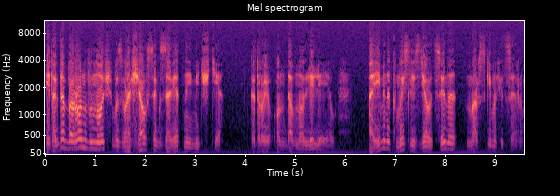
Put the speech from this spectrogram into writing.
И тогда барон вновь возвращался к заветной мечте, которую он давно лелеял, а именно к мысли сделать сына морским офицером.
